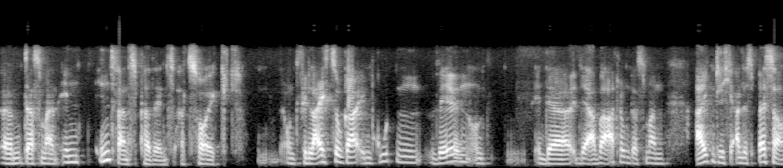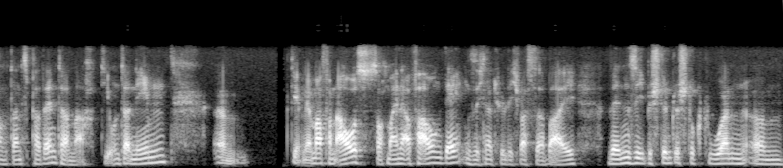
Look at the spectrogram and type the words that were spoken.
ähm, dass man in, Intransparenz erzeugt und vielleicht sogar im guten Willen und in der, in der Erwartung, dass man eigentlich alles besser und transparenter macht. Die Unternehmen ähm, gehen wir mal von aus, ist auch meine Erfahrung, denken sich natürlich was dabei, wenn sie bestimmte Strukturen, ähm,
